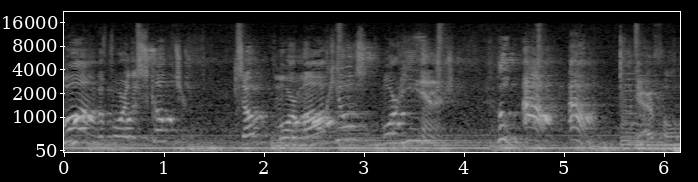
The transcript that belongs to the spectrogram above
long before the sculpture. So, more molecules, more heat energy. Ooh, ow, ow. Careful.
